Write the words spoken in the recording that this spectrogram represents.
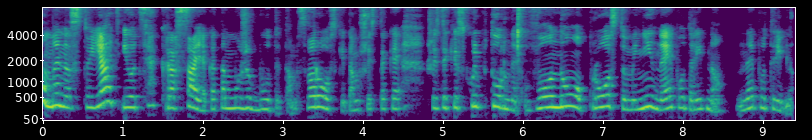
у мене стоять, і оця краса, яка там може бути, там Сваровський, там щось таке, щось таке скульптурне, воно просто мені не потрібно. Не потрібно.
